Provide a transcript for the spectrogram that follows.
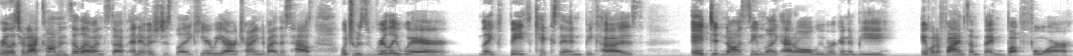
realtor.com and zillow and stuff and it was just like here we are trying to buy this house which was really where like faith kicks in because it did not seem like at all we were going to be able to find something but for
